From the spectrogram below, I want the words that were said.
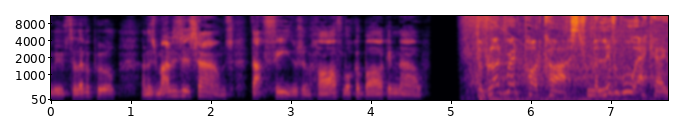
move to Liverpool, and as mad as it sounds, that fee doesn't half look a bargain now. The Blood Red Podcast from the Liverpool Echo.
